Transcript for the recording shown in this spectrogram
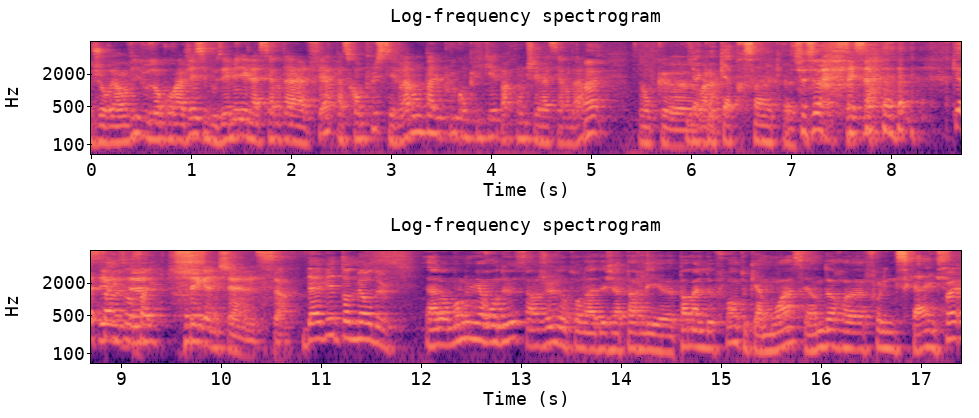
j'aurais envie de vous encourager si vous aimez les Lacerda à le faire parce qu'en plus, c'est vraiment pas le plus compliqué par contre chez Lacerda. Ouais. Donc euh, Il n'y a voilà. que 4-5. euh, C'est ça. C'est ça. 4 5 sur 5. Second Chance. David, ton numéro 2. Alors, mon numéro 2, c'est un jeu dont on a déjà parlé euh, pas mal de fois, en tout cas moi, c'est Under euh, Falling Skies. Ouais.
